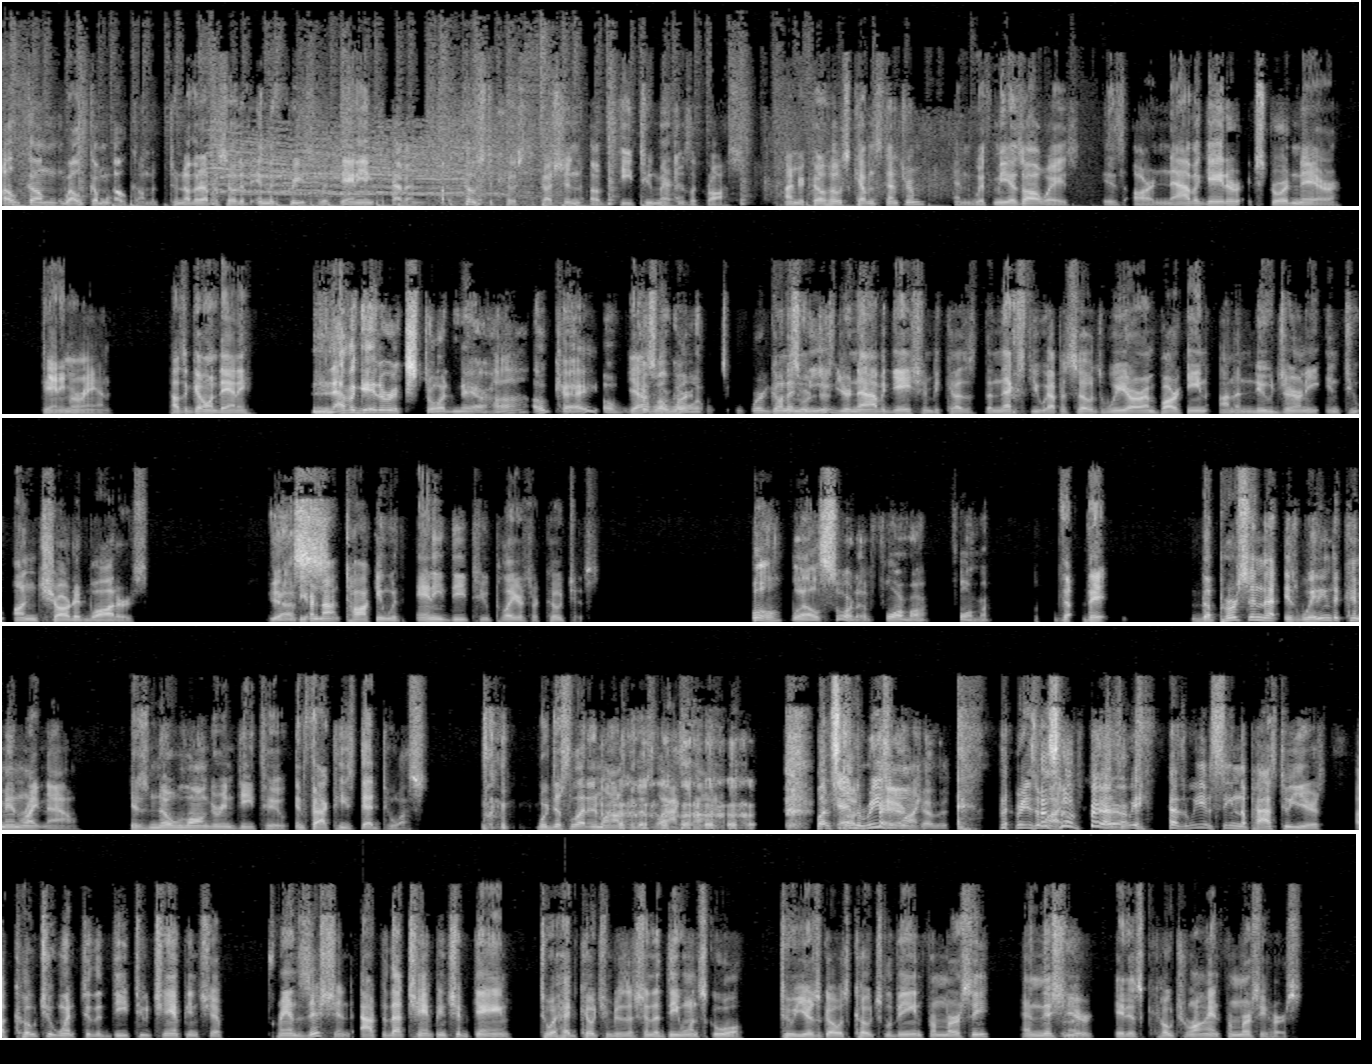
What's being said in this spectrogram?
Welcome, welcome, welcome to another episode of In the Crease with Danny and Kevin, a coast to coast discussion of D2 men's lacrosse. I'm your co host, Kevin Stenstrom, and with me, as always, is our navigator extraordinaire, Danny Moran. How's it going, Danny? Navigator extraordinaire, huh? Okay. Oh, yeah. Well, we're going, we're going to need just... your navigation because the next few episodes we are embarking on a new journey into uncharted waters. Yes. We are not talking with any D2 players or coaches. Well, well, sort of. Former, former. The they the person that is waiting to come in right now is no longer in D2. In fact, he's dead to us. We're just letting him on for this last time. But and the reason fair, why the reason That's why. As we as we have seen the past two years, a coach who went to the D2 championship transitioned after that championship game to a head coaching position at D1 school. Two years ago, it was Coach Levine from Mercy, and this right. year it is Coach Ryan from Mercyhurst.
